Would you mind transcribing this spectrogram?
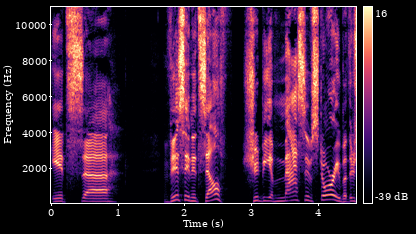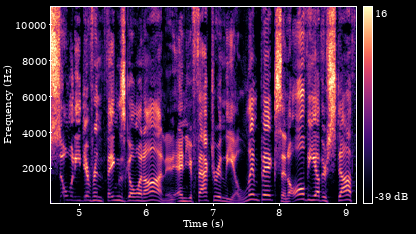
It's uh, this in itself should be a massive story, but there's so many different things going on. And, and, you factor in the Olympics and all the other stuff,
